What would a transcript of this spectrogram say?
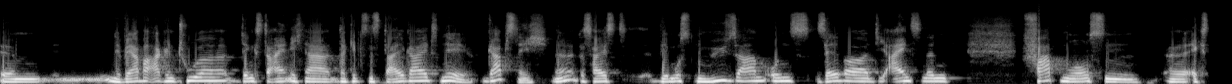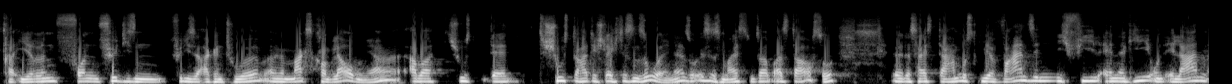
ähm, eine Werbeagentur, denkst du eigentlich, na, da gibt es einen Style Guide? Nee, gab's nicht. Ne? Das heißt, wir mussten mühsam uns selber die einzelnen Farbnuancen äh, extrahieren von für diesen für diese Agentur. Man mag es kaum glauben, ja, aber Schuster, der Schuster hat die schlechtesten Sohlen, ne? so ist es meist und da war es da auch so. Äh, das heißt, da mussten wir wahnsinnig viel Energie und Elan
